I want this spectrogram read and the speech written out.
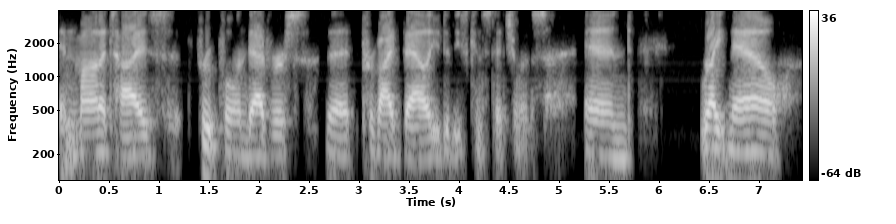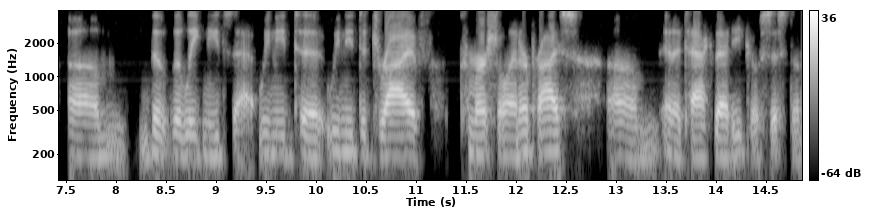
and monetize fruitful endeavors that provide value to these constituents. And right now, Um, the the league needs that. We need to we need to drive commercial enterprise um, and attack that ecosystem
